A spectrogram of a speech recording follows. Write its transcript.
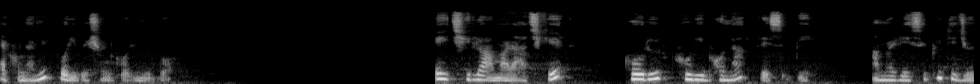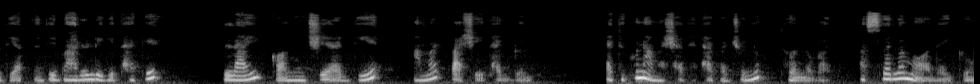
এখন আমি পরিবেশন করে নিব। এই ছিল আমার আজকের গরুর ভুড়ি ভোনা রেসিপি আমার রেসিপিটি যদি আপনাদের ভালো লেগে থাকে লাইক কমেন্ট শেয়ার দিয়ে আমার পাশেই থাকবেন। এতক্ষণ আমার সাথে থাকার জন্য ধন্যবাদ। আসসালামু আলাইকুম।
